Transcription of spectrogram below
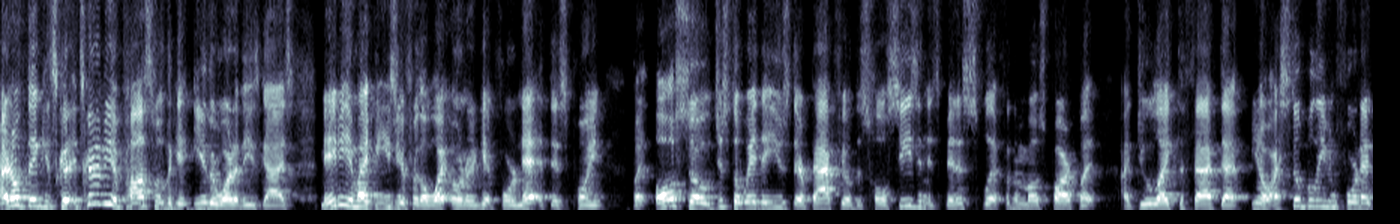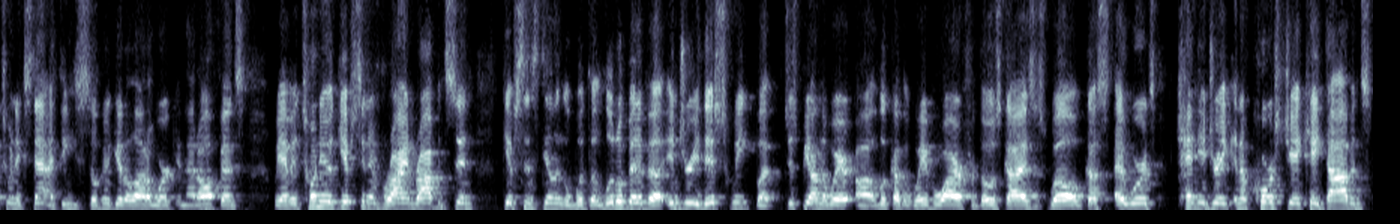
I don't think it's good. It's going to be impossible to get either one of these guys. Maybe it might be easier for the white owner to get Fournette at this point, but also just the way they use their backfield this whole season, it's been a split for the most part. But I do like the fact that, you know, I still believe in Fournette to an extent. I think he's still going to get a lot of work in that offense. We have Antonio Gibson and Brian Robinson. Gibson's dealing with a little bit of an injury this week, but just be on the way, uh, look at the waiver wire for those guys as well. Gus Edwards, Kenya Drake, and of course, J.K. Dobbins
